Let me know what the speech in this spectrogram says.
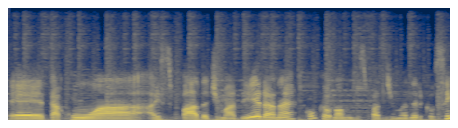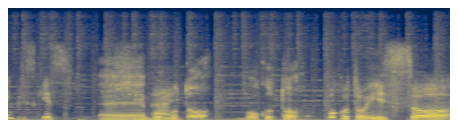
é, tá com a, a, espada de madeira, né? Qual que é o nome da espada de madeira que eu sempre esqueço? É, Bokuto. Bokuto. Bokuto, isso!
